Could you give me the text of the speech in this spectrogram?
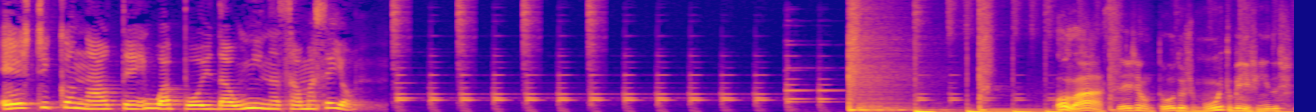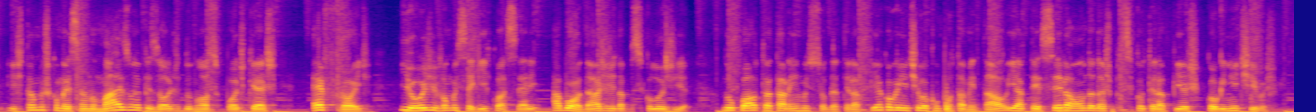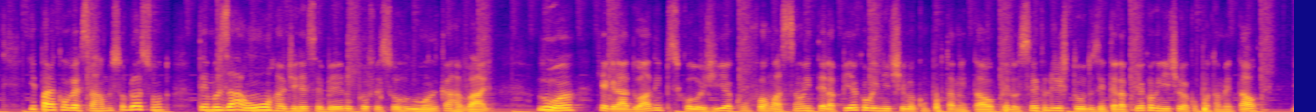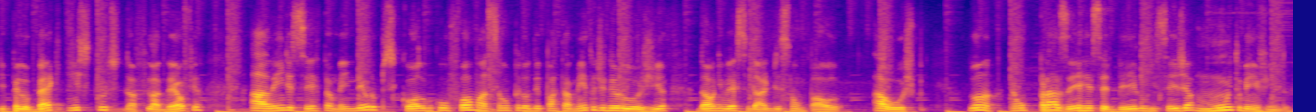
Este canal tem o apoio da Uninação Maceió. Olá, sejam todos muito bem-vindos. Estamos começando mais um episódio do nosso podcast É Freud e hoje vamos seguir com a série Abordagens da Psicologia, no qual trataremos sobre a terapia cognitiva comportamental e a terceira onda das psicoterapias cognitivas. E para conversarmos sobre o assunto, temos a honra de receber o professor Luan Carvalho. Luan, que é graduado em psicologia com formação em terapia cognitiva comportamental pelo Centro de Estudos em Terapia Cognitiva Comportamental e pelo Beck Institute da Filadélfia, além de ser também neuropsicólogo com formação pelo Departamento de Neurologia da Universidade de São Paulo, a USP. Luan, é um prazer recebê-lo e seja muito bem-vindo.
